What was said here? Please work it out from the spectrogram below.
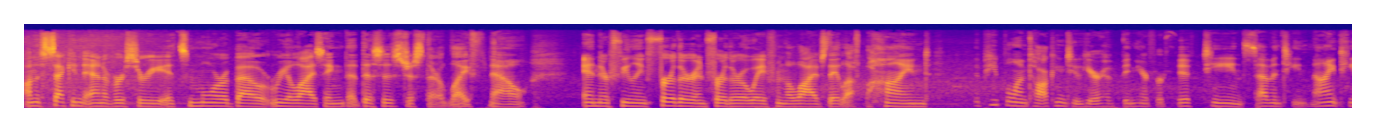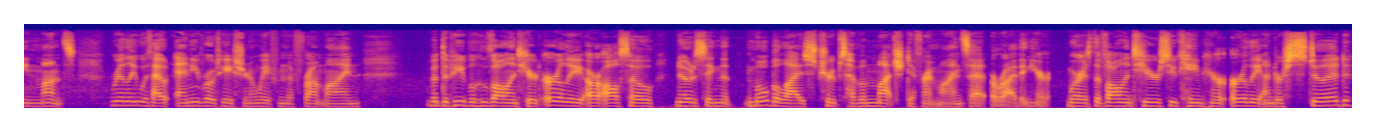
on the second anniversary, it's more about realizing that this is just their life now. And they're feeling further and further away from the lives they left behind. The people I'm talking to here have been here for 15, 17, 19 months, really without any rotation away from the front line. But the people who volunteered early are also noticing that mobilized troops have a much different mindset arriving here. Whereas the volunteers who came here early understood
